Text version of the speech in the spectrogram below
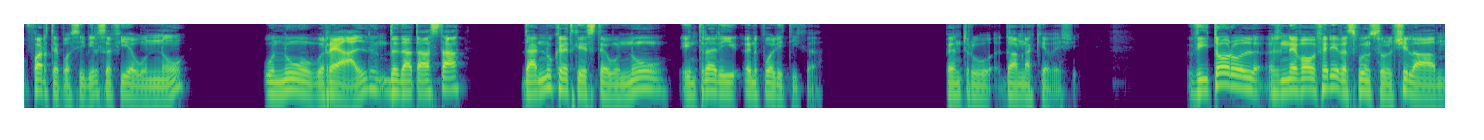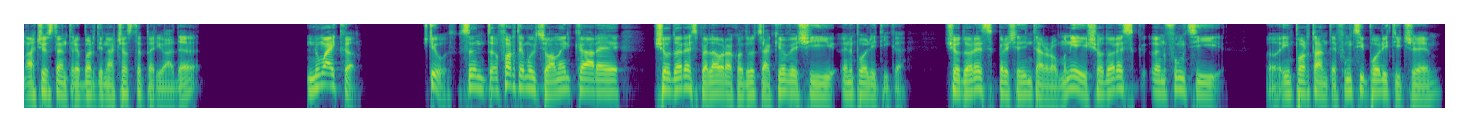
Foarte posibil să fie un nu. Un nu real de data asta, dar nu cred că este un nu intrării în politică pentru doamna Chioveși. Viitorul ne va oferi răspunsul și la aceste întrebări din această perioadă, numai că, știu, sunt foarte mulți oameni care și-o doresc pe Laura Codruța și în politică. Și-o doresc președintele României și-o doresc în funcții uh, importante, funcții politice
